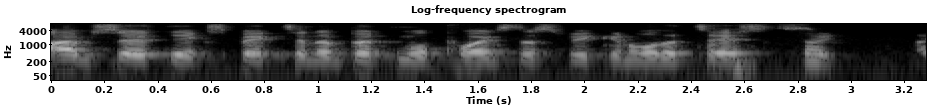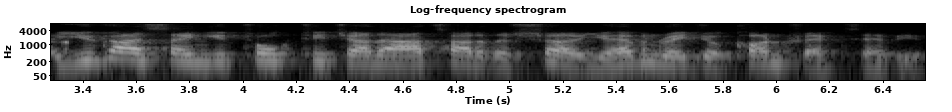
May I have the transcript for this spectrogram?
I, am certainly expecting a bit more points this week in all the tests. So, are you guys saying you talk to each other outside of the show? You haven't read your contracts, have you?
